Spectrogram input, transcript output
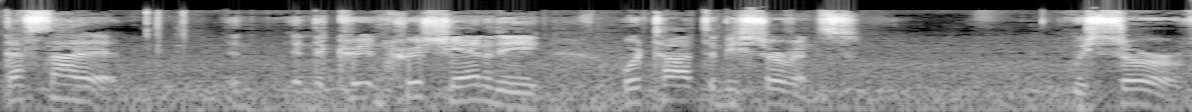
that's not it. In, in the in Christianity, we're taught to be servants. We serve.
